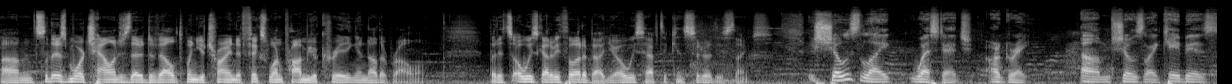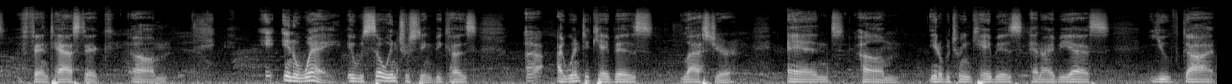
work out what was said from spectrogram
Um, so there's more challenges that are developed when you're trying to fix one problem, you're creating another problem. But it's always got to be thought about. You always have to consider these things. Shows like West Edge are great. Um, shows like KBIS, fantastic. Um, in a way, it was so interesting because uh, I went to KBIS last year, and um, you know between KBIS and IBS, you've got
